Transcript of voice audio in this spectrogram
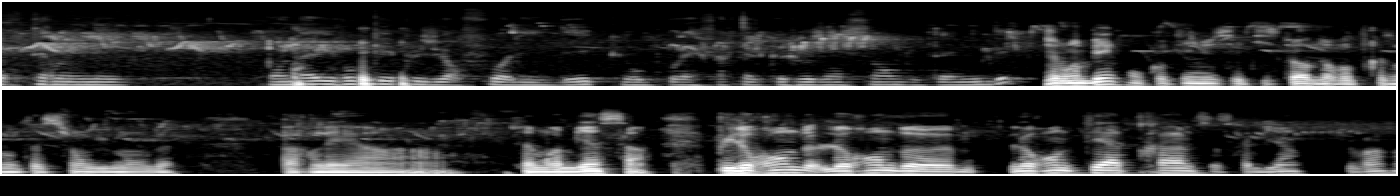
Pour terminer, on a évoqué plusieurs fois l'idée qu'on pourrait faire quelque chose ensemble. J'aimerais bien qu'on continue cette histoire de représentation du monde par les. euh, J'aimerais bien ça. Puis le rendre, le rendre, le rendre théâtral, ça serait bien, tu vois.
